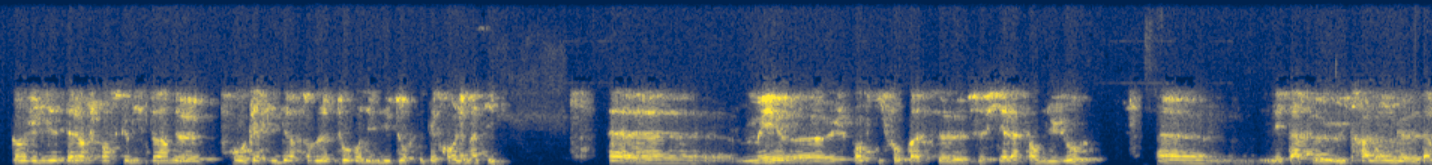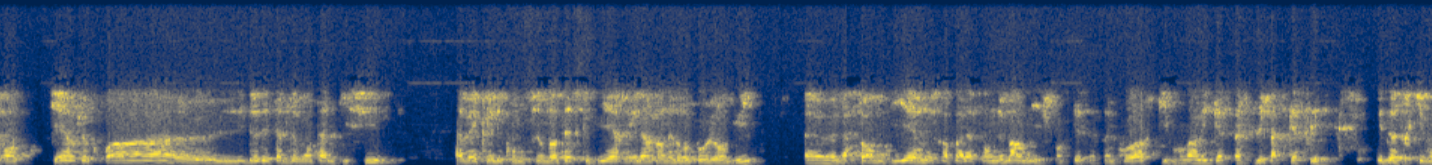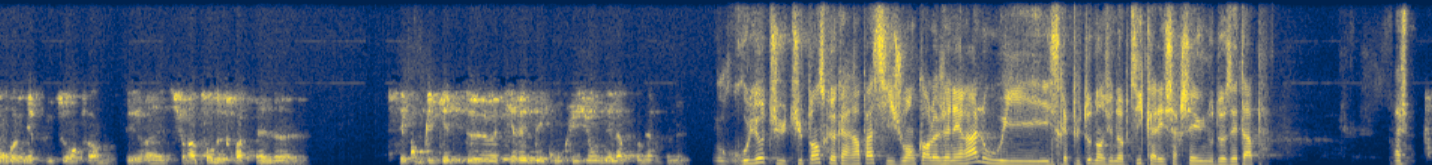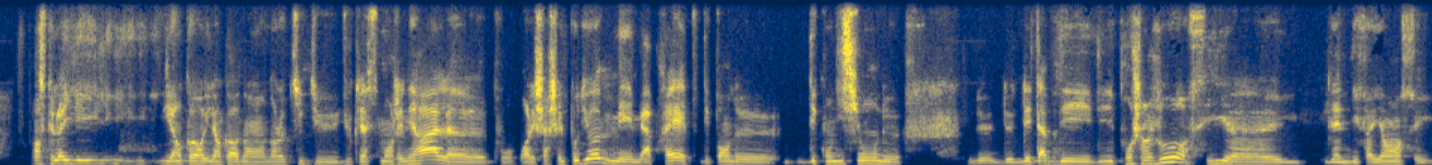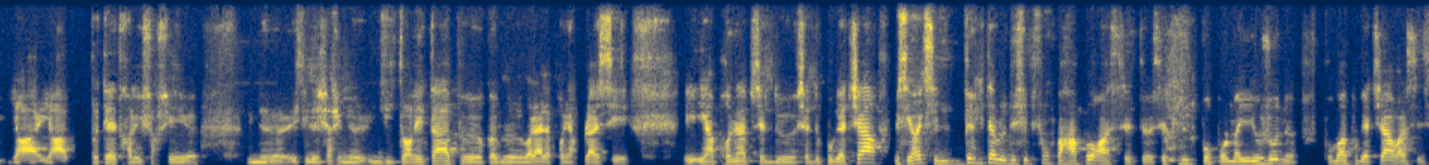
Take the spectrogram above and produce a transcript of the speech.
Comme je disais tout à l'heure, je pense que l'histoire de pro 4 leaders sur le tour au début du tour, c'était problématique. Euh, mais euh, je pense qu'il faut pas se, se, fier à la forme du jour. Euh, L'étape ultra longue d'avant-hier, je crois, euh, les deux étapes de montagne qui suivent, avec les conditions dantesques d'hier et la journée de repos aujourd'hui, euh, la forme d'hier ne sera pas la forme de mardi. Je pense qu'il y a certains coureurs qui vont avoir les, les pattes cassées et d'autres qui vont revenir plutôt en forme. Vrai, sur un tour de trois semaines, euh, c'est compliqué de tirer des conclusions dès la première semaine. Rulio, tu, tu penses que Carapace, il joue encore le général ou il serait plutôt dans une optique à aller chercher une ou deux étapes? Bah, Je pense que là, il, il, est encore, il est encore dans, dans l'optique du, du, classement général euh, pour, pour, aller chercher le podium, mais, mais après, ça dépend de, des conditions de, d'étape de, des, des, prochains jours. Si euh, il a une défaillance, il ira, ira peut-être aller chercher une, essayer de chercher une, une victoire d'étape, comme voilà la première place est, et, et, imprenable celle de celle de Pogacar. Mais c'est vrai que c'est une véritable déception par rapport à cette cette lutte pour pour le maillot jaune. Pour moi, Pogacar, voilà, c'est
